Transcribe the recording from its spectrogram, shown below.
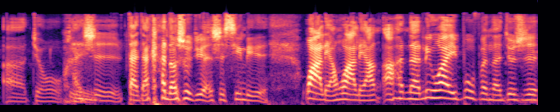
呃，就还是大家看到数据也是心里哇凉哇凉啊。那另外一部分呢，就是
